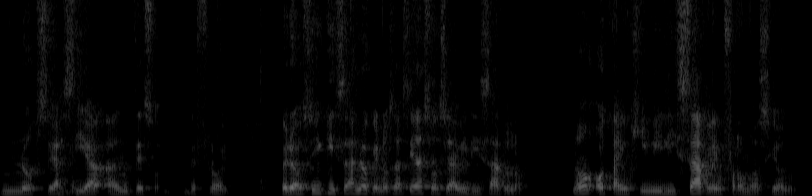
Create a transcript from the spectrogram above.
no se hacía antes de Floyd, pero sí quizás lo que no se hacía es sociabilizarlo, ¿no? O tangibilizar la información.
